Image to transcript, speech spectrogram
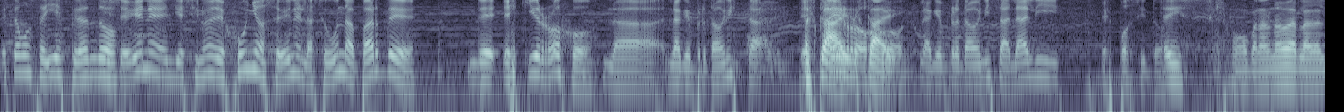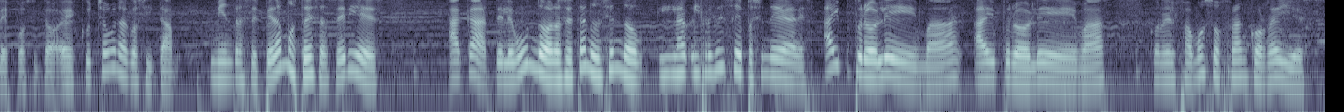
estamos ahí esperando. Y se viene el 19 de junio, se viene la segunda parte de Esquí Rojo, la, la que protagoniza Sky, Rojo, Sky. la que protagoniza Lali Espósito. Es como para no verla, Lali Espósito. Escuchame una cosita. Mientras esperamos todas esas series, acá Telemundo nos está anunciando la- el regreso de Pasión de Gavilanes. Hay problemas, hay problemas con el famoso Franco Reyes,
